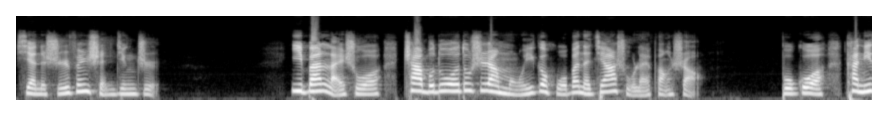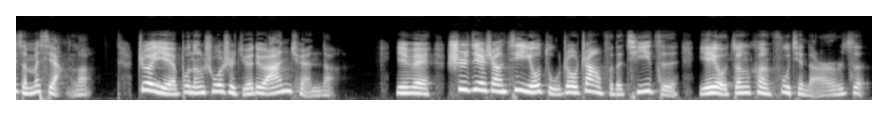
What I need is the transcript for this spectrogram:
显得十分神经质。一般来说，差不多都是让某一个伙伴的家属来放哨。不过，看你怎么想了，这也不能说是绝对安全的，因为世界上既有诅咒丈夫的妻子，也有憎恨父亲的儿子。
